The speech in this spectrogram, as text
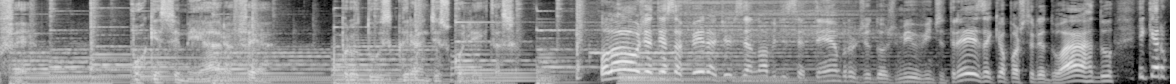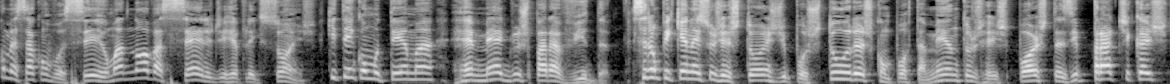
Fé. Porque semear a fé produz grandes colheitas. Olá, hoje é terça-feira, dia 19 de setembro de 2023. Aqui é o Pastor Eduardo e quero começar com você uma nova série de reflexões que tem como tema Remédios para a Vida. Serão pequenas sugestões de posturas, comportamentos, respostas e práticas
